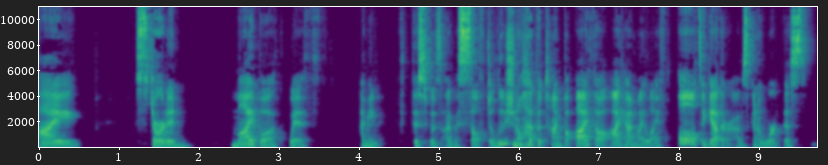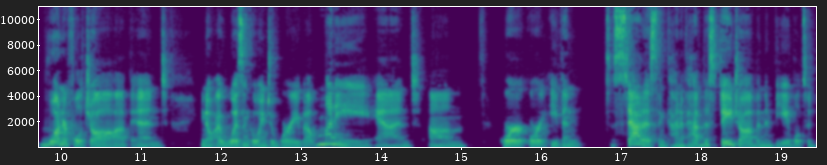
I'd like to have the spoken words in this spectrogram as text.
I started my book with, I mean, this was, I was self delusional at the time, but I thought I had my life all together. I was going to work this wonderful job and, you know, I wasn't going to worry about money and, um, or, or even status and kind of have this day job and then be able to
